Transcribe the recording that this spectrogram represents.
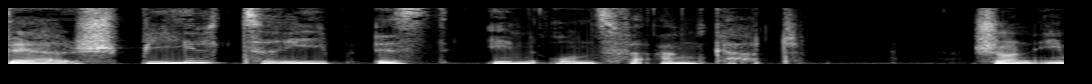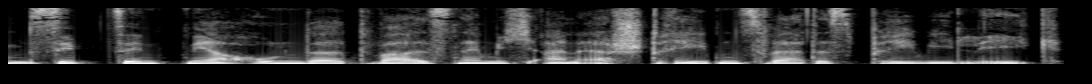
der Spieltrieb ist in uns verankert. Schon im 17. Jahrhundert war es nämlich ein erstrebenswertes Privileg,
